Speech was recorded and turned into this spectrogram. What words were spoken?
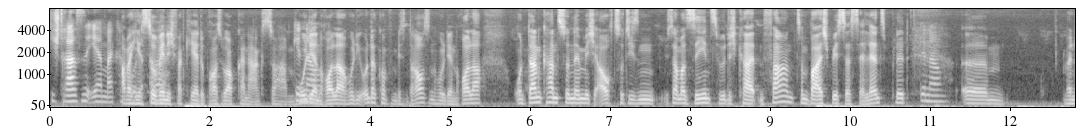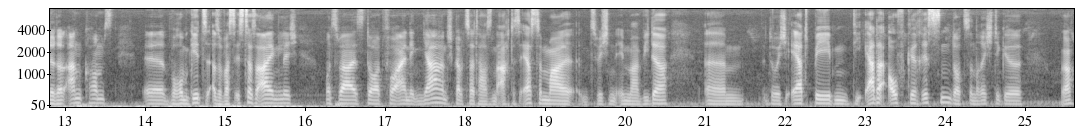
Die Straßen eher mal kaputt. Aber hier ist so wenig Verkehr, du brauchst überhaupt keine Angst zu haben. Hol Genau. dir einen Roller, hol die Unterkunft ein bisschen draußen, hol dir einen Roller. Und dann kannst du nämlich auch zu diesen, ich sag mal, Sehenswürdigkeiten fahren. Zum Beispiel ist das der Landsplit. Genau. Ähm, wenn du dort ankommst, äh, worum geht's? Also was ist das eigentlich? Und zwar ist dort vor einigen Jahren, ich glaube 2008, das erste Mal, inzwischen immer wieder, ähm, durch Erdbeben die Erde aufgerissen. Dort sind richtige ja,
